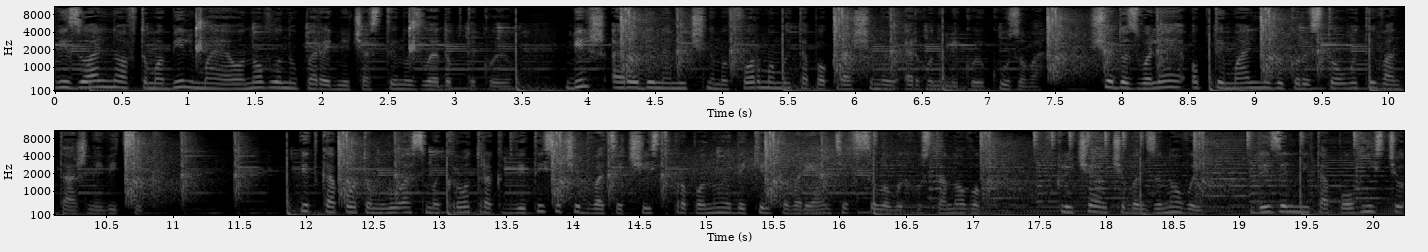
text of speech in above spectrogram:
Візуально автомобіль має оновлену передню частину з LED-оптикою, більш аеродинамічними формами та покращеною ергономікою кузова, що дозволяє оптимально використовувати вантажний відсік. Під капотом Luas Microtrack 2026 пропонує декілька варіантів силових установок, включаючи бензиновий, дизельний та повністю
